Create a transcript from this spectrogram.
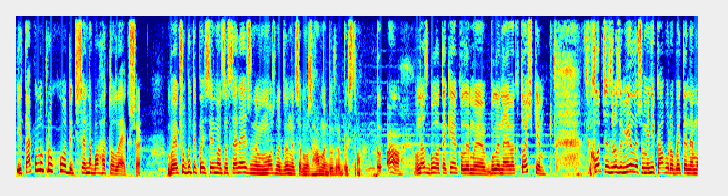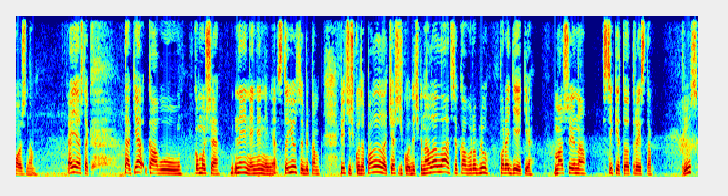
І так воно проходить все набагато легше. Бо якщо бути постійно зосередженим, можна двинутися мозгами дуже швидко. А, у нас було таке, коли ми були на евакточці, Хлопці зрозуміли, що мені каву робити не можна. А я ж так, так, я каву кому ще? Ні, ні, ні, ні, ні. Стою собі там, печечку запалила, чашечку водички налила, все, каву роблю по радійки. Машина, стільки то 300. Плюс.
